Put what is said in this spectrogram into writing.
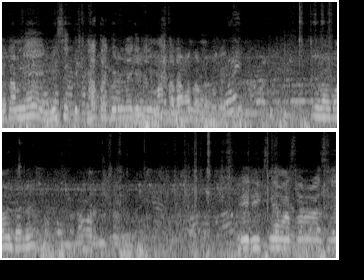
এটা আপনি নিচের দিক খাতা করে রেখে খালি মাথাটা খুলে ঢুকাই দিবেন। এই রিক্স নিয়ে মাছ ধরা রয়েছে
